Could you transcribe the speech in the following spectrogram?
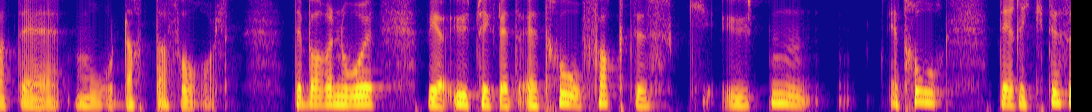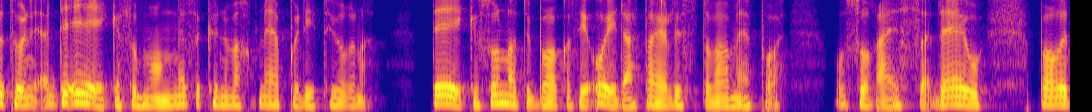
at det er mor-datter-forhold. Det er bare noe vi har utviklet. Jeg tror faktisk uten Jeg tror det er riktig så Tonje Det er ikke så mange som kunne vært med på de turene. Det er ikke sånn at du bare kan si 'oi, dette har jeg lyst til å være med på', og så reise. Det er jo bare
